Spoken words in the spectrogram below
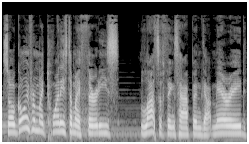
So going from my 20s to my 30s, lots of things happened. Got married.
